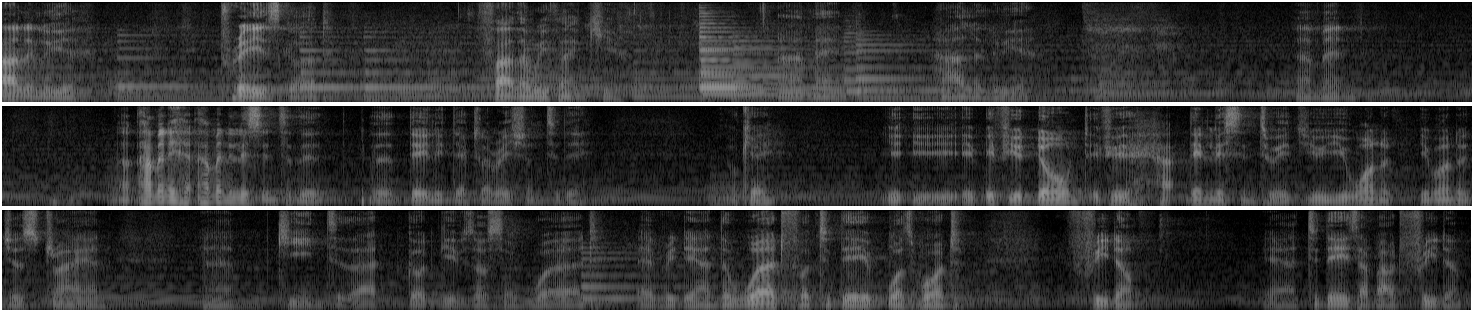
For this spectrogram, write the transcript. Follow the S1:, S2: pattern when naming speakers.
S1: Hallelujah. Praise God. Father, we thank you. Amen. Hallelujah. Amen. Uh, how many how many listen to the, the daily declaration today? Okay. You, you, if you don't, if you ha- didn't listen to it, you you want to you want to just try and um, key into that. God gives us a word every day, and the word for today was what freedom. Yeah, today is about freedom,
